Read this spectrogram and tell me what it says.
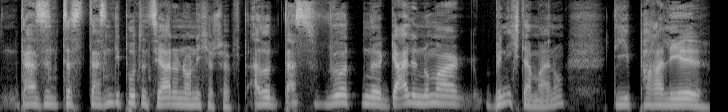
da sind, das, da sind die Potenziale noch nicht erschöpft. Also das wird eine geile Nummer, bin ich der Meinung, die parallel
